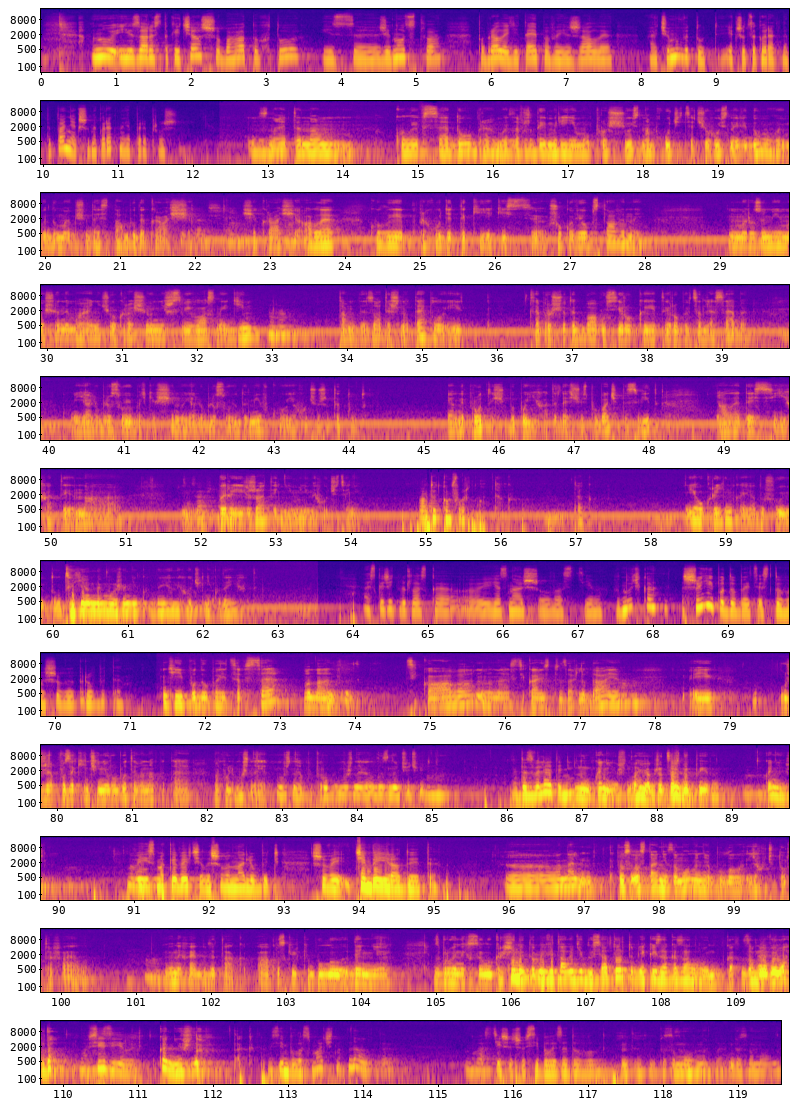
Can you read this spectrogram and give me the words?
Ну і зараз такий час, що багато хто із е, жіноцтва побрали дітей, повиїжджали А чому ви тут? Якщо це коректне питання, якщо не коректне, я перепрошую. Знаєте, нам, коли все добре, ми завжди мріємо про щось, нам хочеться чогось невідомого, і ми думаємо, що десь там буде краще. Ще краще. Але коли приходять такі якісь е, шокові обставини, ми розуміємо, що немає нічого кращого, ніж свій власний дім, там, де затишно, тепло, і це про що ти дбав усі роки, ти робив це для себе. Я люблю свою батьківщину, я люблю свою домівку, я хочу жити тут. Я не проти, щоб поїхати десь щось побачити світ, але десь їхати на переїжджати ні, мені не хочеться ні. Вам тут комфортно? Так. Так. Я українка, я душою тут. Я не можу нікуди, я не хочу нікуди їхати. А скажіть, будь ласка, е, я знаю, що у вас є внучка. Що їй подобається з того, що ви робите? Їй подобається все, вона цікава, вона з цікавістю заглядає. І вже по закінченню роботи вона питає: бабуль, можна я, можна я попробую, можна я лизну чуть-чуть? Ви дозволяєте, ні? Ну, звісно, а як же, це ж дитина. Звісно. Ну, ви її смаки вивчили, що вона любить, що ви, чим ви її радуєте? Е, Вона останнє замовлення було Я хочу торт Рафаела. Ну, нехай буде так. А оскільки було День Збройних сил України, то ми вітали дідуся тортом, який заказала онука, замовила. Так, Ну, всі з'їли. звісно. Так. Усім було смачно. Да. Ну, Вас тішить, що всі були задоволені. Безумовно. Безумовно.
